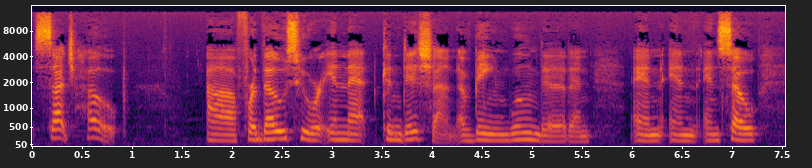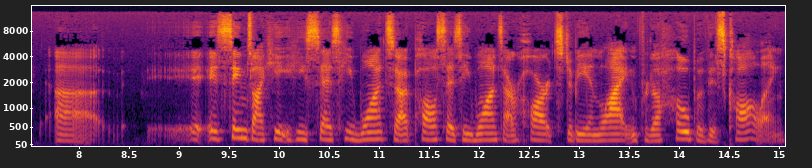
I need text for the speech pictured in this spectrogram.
such hope uh, for those who are in that condition of being wounded and and and and so uh, it, it seems like he he says he wants uh, Paul says he wants our hearts to be enlightened for the hope of his calling.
